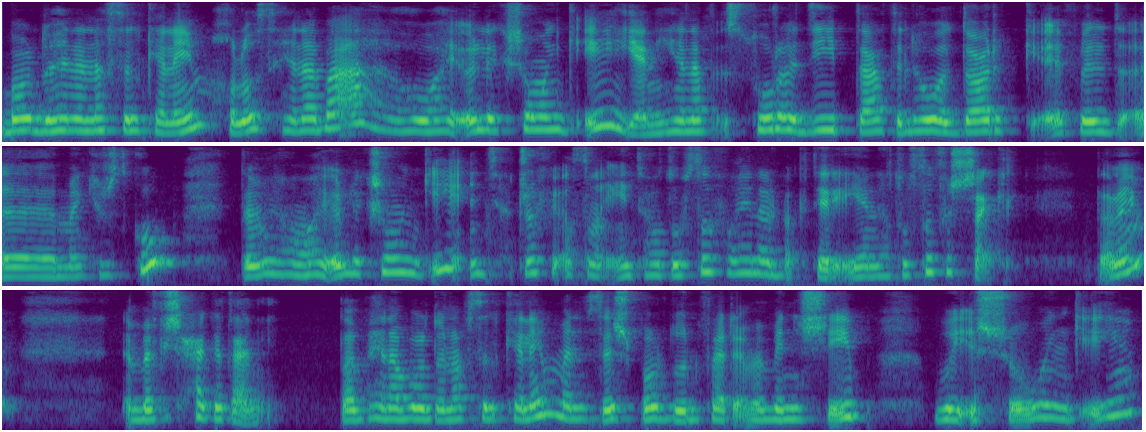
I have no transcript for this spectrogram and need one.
برضو هنا نفس الكلام خلاص هنا بقى هو هيقول لك showing إيه يعني هنا في الصورة دي بتاعت اللي هو ال dark field microscope تمام؟ هو هيقول لك showing إيه انت هتشوفي أصلا إيه؟ انت هتوصفه هنا البكتيريا يعني هتوصفي الشكل تمام؟ مفيش حاجة تانية. طب هنا برضو نفس الكلام ما ننساش برضو نفرق ما بين ال shape وال showing إيه.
